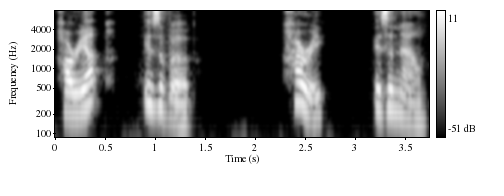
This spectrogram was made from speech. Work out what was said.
Hurry up is a verb. Hurry is a noun.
